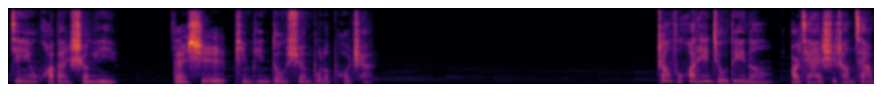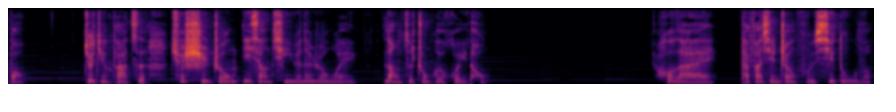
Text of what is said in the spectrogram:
经营滑板生意，但是频频都宣布了破产。丈夫花天酒地呢，而且还时常家暴。久经法子却始终一厢情愿的认为浪子终会回头。后来，她发现丈夫吸毒了，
